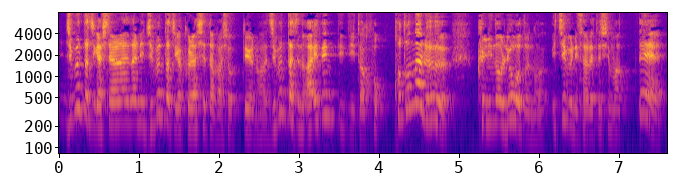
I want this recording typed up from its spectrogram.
自分たちが知らない間に自分たちが暮らしてた場所っていうのは自分たちのアイデンティティとは異なる国の領土の一部にされてしまって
